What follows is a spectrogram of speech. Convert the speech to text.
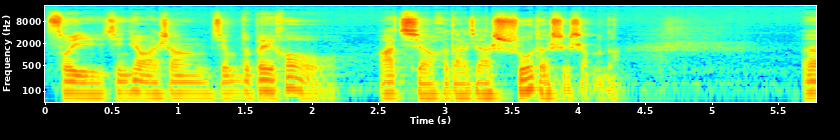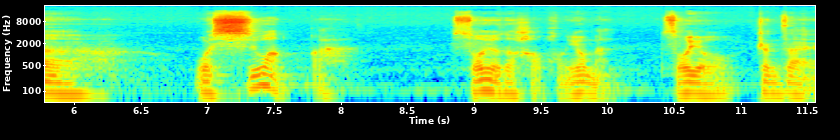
所以今天晚上节目的背后，阿奇要和大家说的是什么呢？呃，我希望啊，所有的好朋友们，所有正在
